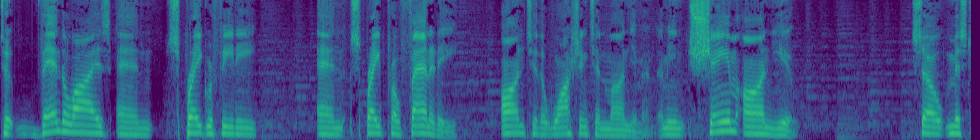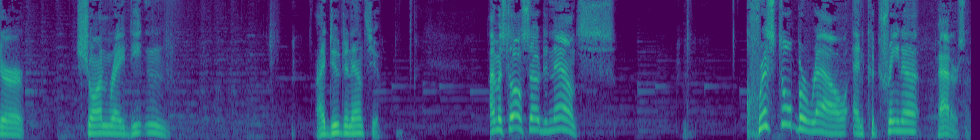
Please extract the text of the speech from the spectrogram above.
to vandalize and spray graffiti and spray profanity onto the Washington Monument. I mean, shame on you. So, Mr. Sean Ray Deaton, I do denounce you. I must also denounce Crystal Burrell and Katrina Patterson.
